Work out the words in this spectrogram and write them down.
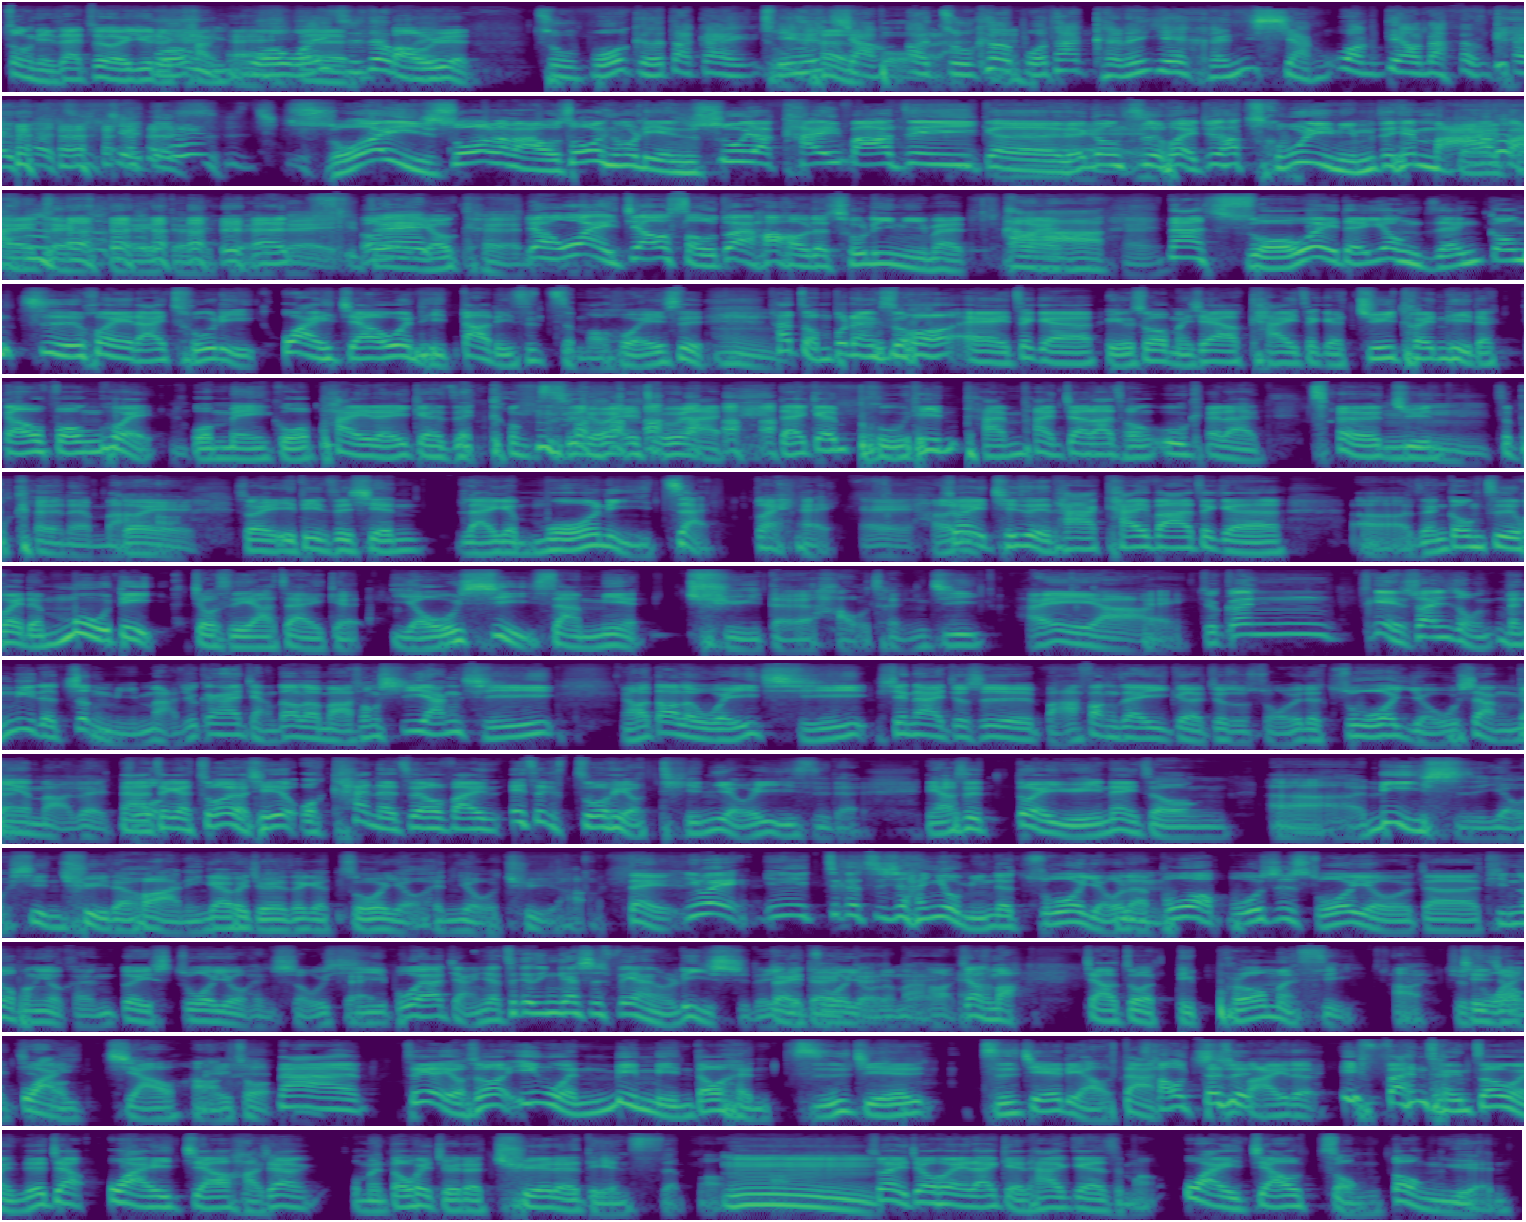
重点在最后一句的我我我一直认为抱怨，祖伯格大概也很想啊，祖克伯他可能也很想忘掉那开发之间的事情。所以说了嘛，我说为什么脸书要开发这一个人工智慧，就是他处理你们这些麻烦的，对对对对，OK，有可能用外交手段好好的处理你们。好，那所谓的用人工智慧来处理外交问题，到底是怎么回事？嗯，他总不能说，哎，这个比如说我们现在要开这个 G20 的高峰会，我美国派了一个人工智慧出来，来跟普京谈判，叫他从乌克兰撤军，这不可能嘛？对，所以一定是先来一个模拟战。对，哎，所以其实他开发这个呃人工智慧的目的，就是要在一个游戏上面取得好成绩。哎呀，就跟这个也算一种能力的证明嘛。就刚才讲到了嘛，从西洋棋，然后到了围棋，现在就是把它放在一个就是所谓的桌游上面嘛。对，那这个桌游其实我看了之后发现，哎，这个桌游挺有意思的。你要是对于那种呃历史有兴趣的话，你应该会觉得这个桌游很有趣哈。对，因为因为这个是很有名的桌游了，不过不是所有的听众朋友可能对桌游很熟悉。不过要讲一下，这个应该是非常有历史的一个桌游了嘛。啊，叫什么？叫做 diplomacy 啊，就是外交。没错。那这个有时候英文命名都很直接。直截了当，超直白的，一翻成中文就叫外交，好像我们都会觉得缺了点什么，嗯，所以就会来给他一个什么外交总动员。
